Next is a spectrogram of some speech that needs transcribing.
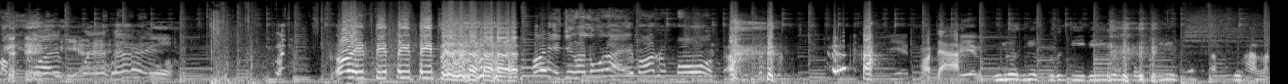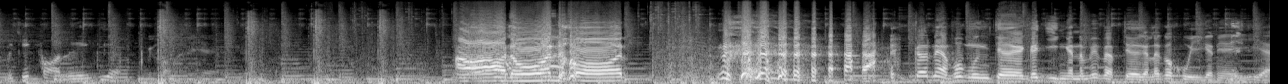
ของมวยมวยเฮ้ยเอ้ยติดติดติด เฮ้ยยิงทะลุได้ไอ้บอสลูกโป มอสจ๋าเรียกกูเลิกเรียกกูสักทีดิเรียกกูเรียกนะกูหันหลังไปเช็คก่อนเลยเพื่อกูหลอนเลยอ๋อโดนโดน ก็เนี่ยพวกมึงเจอกันก็ยิงกันนะไม่แบบเจอกันแล้วก็คุยกันเนี่ยไอ้เหี้ย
